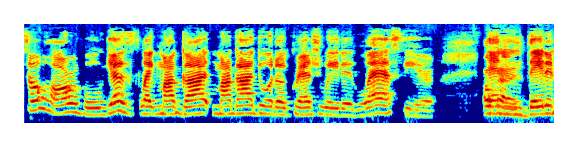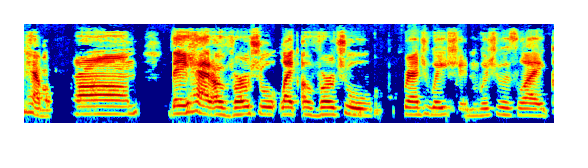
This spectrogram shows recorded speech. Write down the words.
so horrible. Yes, like my god, my goddaughter graduated last year, okay, and they didn't have a prom. They had a virtual, like a virtual graduation, which was like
